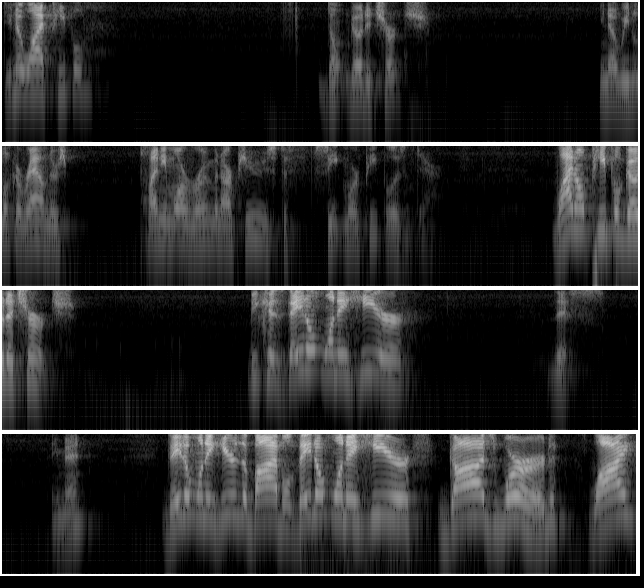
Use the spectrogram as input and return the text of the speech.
Do you know why people don't go to church? You know, we look around, there's plenty more room in our pews to seat more people, isn't there? Why don't people go to church? Because they don't want to hear this. Amen? They don't want to hear the Bible. They don't want to hear God's word. Why?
